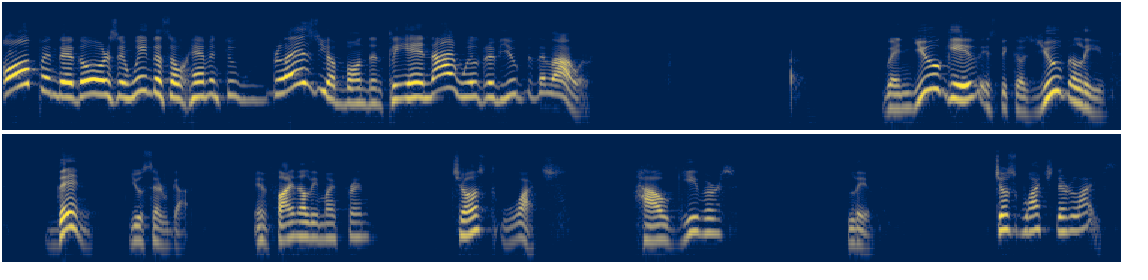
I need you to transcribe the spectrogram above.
open the doors and windows of heaven to bless you abundantly, and I will rebuke the devourer. When you give, it's because you believe, then you serve God. And finally, my friend, just watch how givers live. Just watch their lives.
